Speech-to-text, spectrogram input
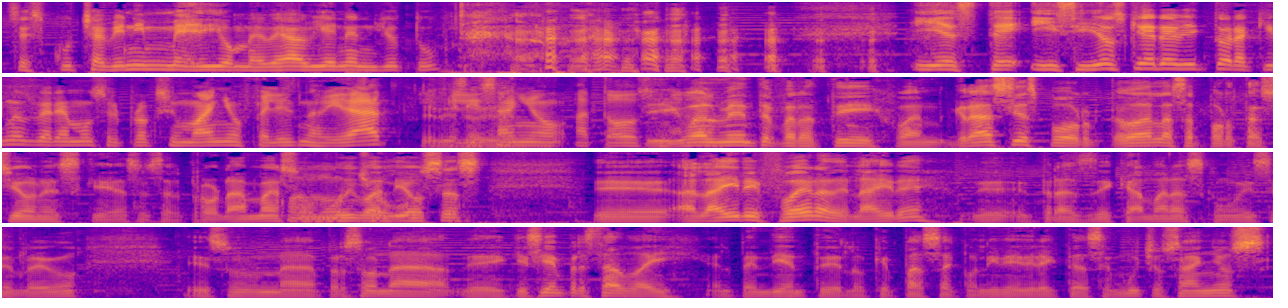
se escucha bien y medio me vea bien en YouTube. y este, y si Dios quiere, Víctor, aquí nos veremos el próximo año. Feliz Navidad feliz, y feliz año a todos. Igualmente para ti, Juan. Gracias por todas las aportaciones que haces al programa. Son muy valiosas. Eh, al aire y fuera del aire, detrás de cámaras, como dicen luego. Es una persona que siempre ha estado ahí, al pendiente de lo que pasa con línea directa hace muchos años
